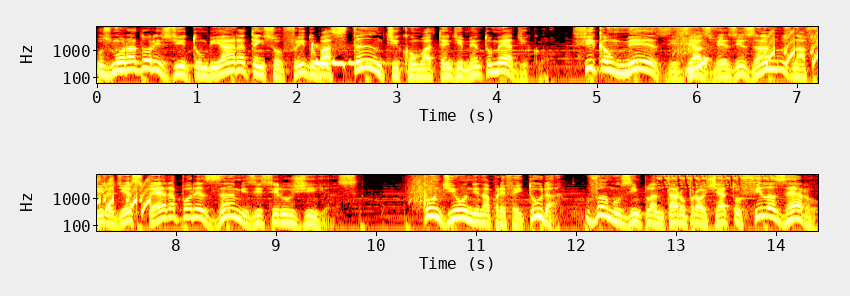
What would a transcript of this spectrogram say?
Os moradores de Itumbiara têm sofrido bastante com o atendimento médico. Ficam meses e às vezes anos na fila de espera por exames e cirurgias. Com Dione na prefeitura, vamos implantar o projeto Fila Zero.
